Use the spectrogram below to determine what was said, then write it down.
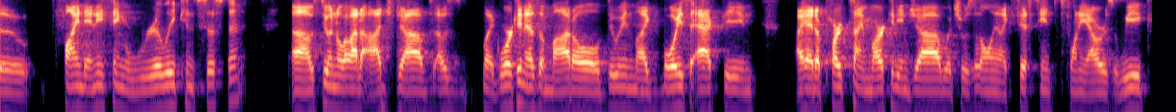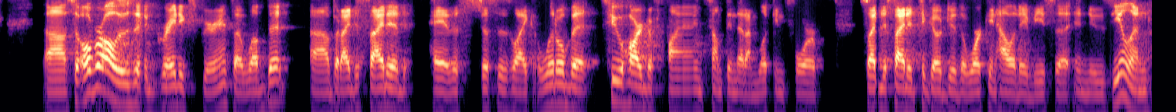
to find anything really consistent. Uh, I was doing a lot of odd jobs. I was like working as a model, doing like voice acting. I had a part-time marketing job, which was only like 15 20 hours a week. Uh, so overall, it was a great experience. I loved it. Uh, but I decided, hey, this just is like a little bit too hard to find something that I'm looking for. So I decided to go do the working holiday visa in New Zealand.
